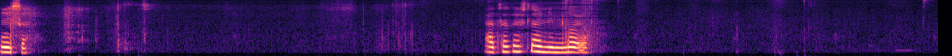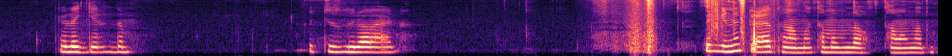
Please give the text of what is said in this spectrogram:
Neyse. Arkadaşlar Nimda yok. Göle girdim. 300 lira verdi. Bir günlük görev tamamla, tamamla, tamamladım.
